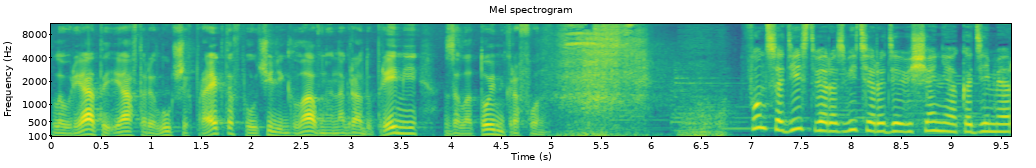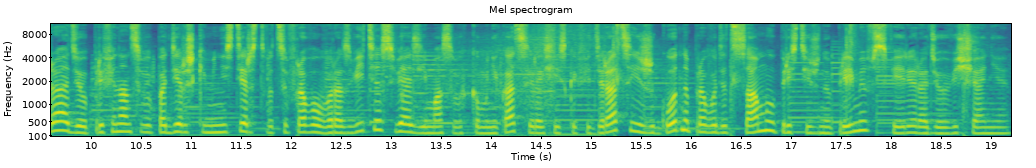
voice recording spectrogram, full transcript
Лауреаты и авторы лучших проектов получили главную награду премии «Золотой микрофон». Фонд содействия развития радиовещания Академия радио при финансовой поддержке Министерства цифрового развития, связи и массовых коммуникаций Российской Федерации ежегодно проводит самую престижную премию в сфере радиовещания.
